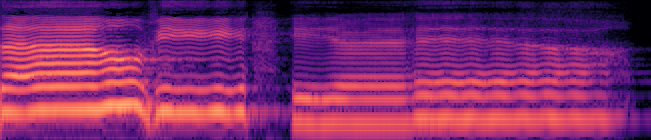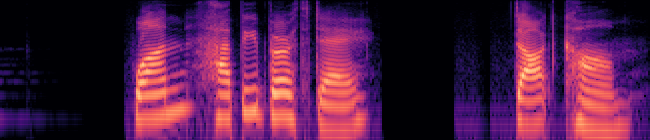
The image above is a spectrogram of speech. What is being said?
la yeah. One happy birthday dot com.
